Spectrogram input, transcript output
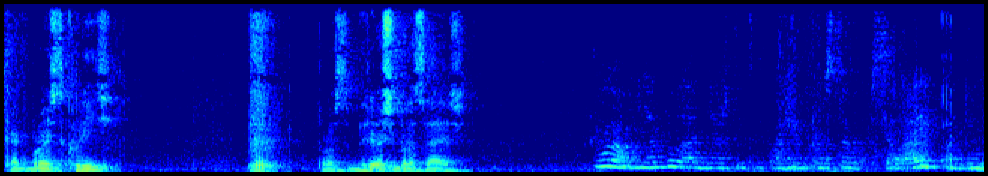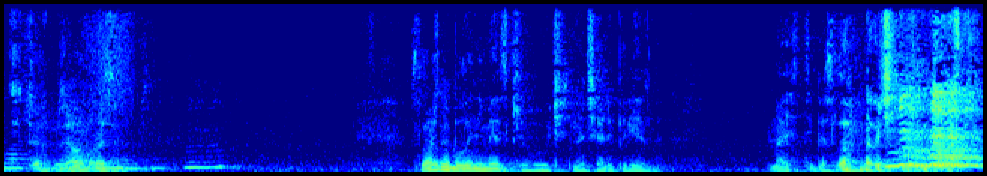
Как бросить курить? Просто берешь и бросаешь. О, у меня было однажды такое. Я просто взяла и подумала. Ты тоже взяла, бросила? Сложно было немецкий выучить в начале переезда. Настя, тебе сложно учить? Немецкий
